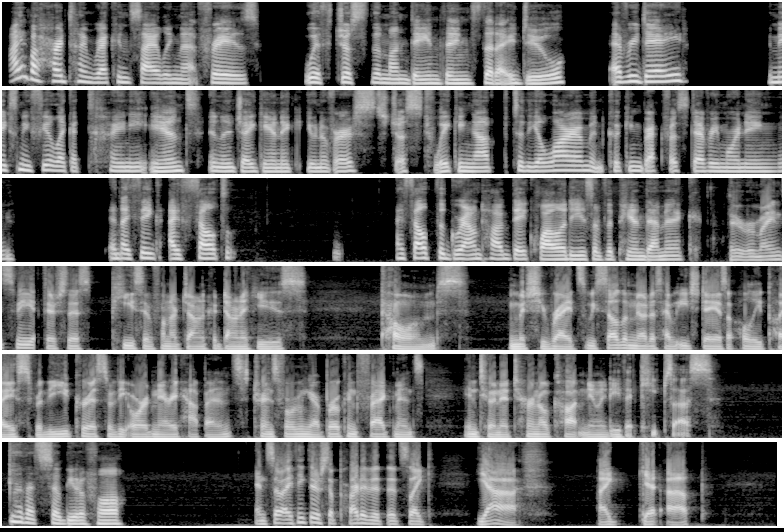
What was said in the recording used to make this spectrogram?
I have a hard time reconciling that phrase with just the mundane things that I do every day. It makes me feel like a tiny ant in a gigantic universe, just waking up to the alarm and cooking breakfast every morning. And I think I felt I felt the groundhog day qualities of the pandemic. It reminds me there's this piece of one of John O'Donohue's poems in which she writes, We seldom notice how each day is a holy place where the Eucharist of the ordinary happens, transforming our broken fragments into an eternal continuity that keeps us. Oh, that's so beautiful. And so I think there's a part of it that's like, yeah, I get up,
